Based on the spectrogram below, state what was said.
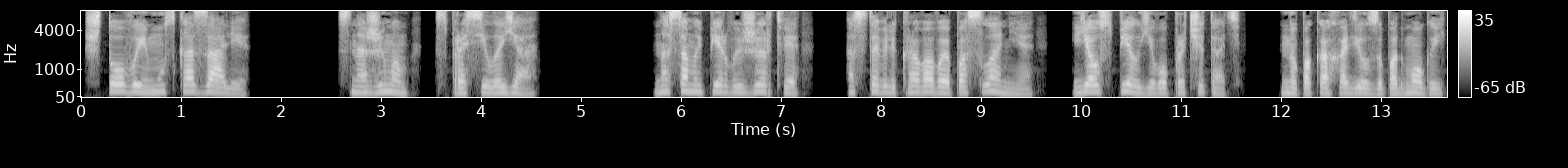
«Что вы ему сказали?» С нажимом спросила я. На самой первой жертве оставили кровавое послание, и я успел его прочитать. Но пока ходил за подмогой,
